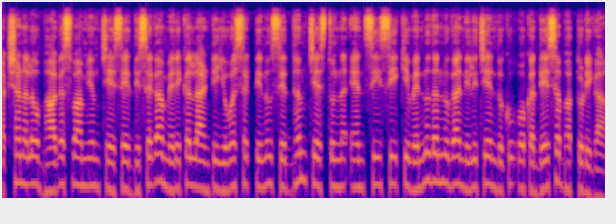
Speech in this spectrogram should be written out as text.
రక్షణలో భాగస్వామ్యం చేసే దిశగా మెరికల్లాంటి యువశక్తిను సిద్ధం చేస్తున్న ఎన్సీసీకి వెన్నుదన్నుగా నిలిచేందుకు ఒక దేశభక్తుడిగా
